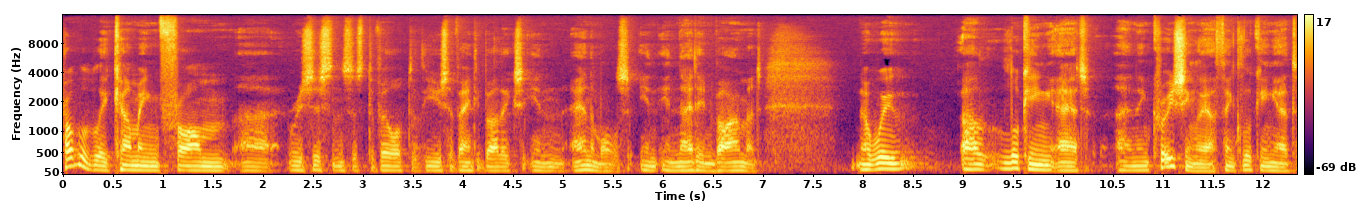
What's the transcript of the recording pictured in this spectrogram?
probably coming from uh, resistance that's developed to the use of antibiotics in animals in, in that environment. Now, we are looking at, and increasingly, I think, looking at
